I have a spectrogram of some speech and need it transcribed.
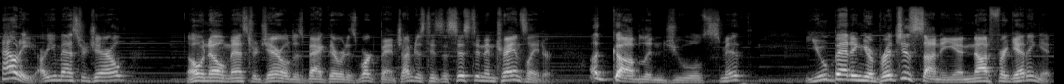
Howdy, are you Master Gerald? Oh no, Master Gerald is back there at his workbench. I'm just his assistant and translator. A goblin jewel smith. You betting your britches, Sonny, and not forgetting it.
